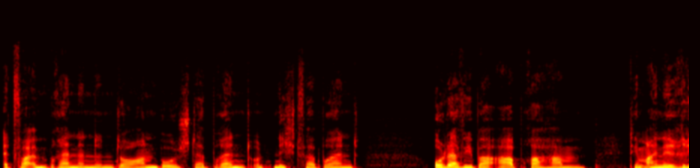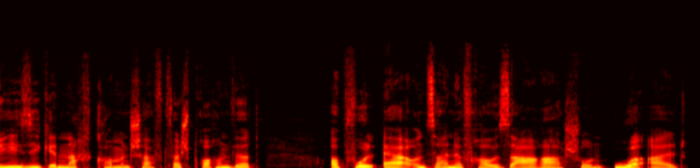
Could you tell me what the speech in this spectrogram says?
etwa im brennenden Dornbusch, der brennt und nicht verbrennt, oder wie bei Abraham, dem eine riesige Nachkommenschaft versprochen wird, obwohl er und seine Frau Sarah schon uralt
